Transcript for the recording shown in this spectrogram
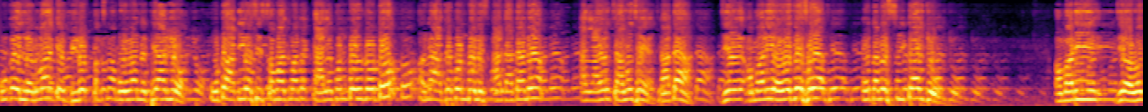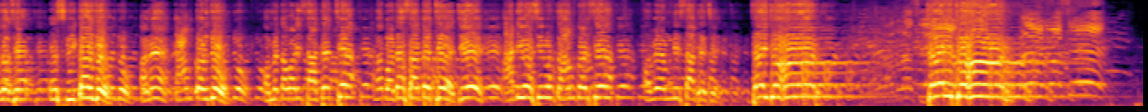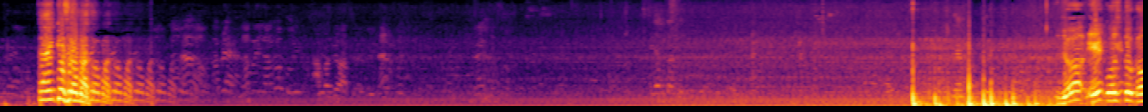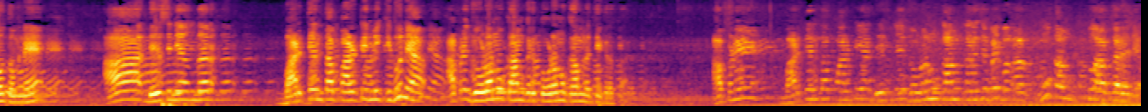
હું કઈ લડવા કે વિરોધ પક્ષમાં બોલવા નથી આવ્યો. હું તો આદિવાસી સમાજ માટે કાલે પણ બોલતો હતો અને આજે પણ બોલીશ. આ દાદાને આ લાઈવ ચાલુ છે. દાદા, જે અમારી અરજો છે, એ તમે સ્વીકારજો. અમારી જે અરજો છે એ સ્વીકારજો અને કામ કરજો. અમે તમારી સાથે જ છે અને બધા સાથે જ છે. જે આદિવાસી નું કામ કરશે અમે એમની સાથે છે. જય જોહર! જય જોહર! થેન્ક યુ સો મચ જો એક વસ્તુ કહું તમને આ દેશની અંદર ભારતીય જનતા પાર્ટી મેં કીધું ને આપણે જોડવાનું કામ કરી તોડવાનું કામ નથી કરતા. આપણે ભારતીય જનતા પાર્ટી આ દેશને જોડવાનું કામ કરે છે. ભાઈ શું કામ તું આ કરે છે?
